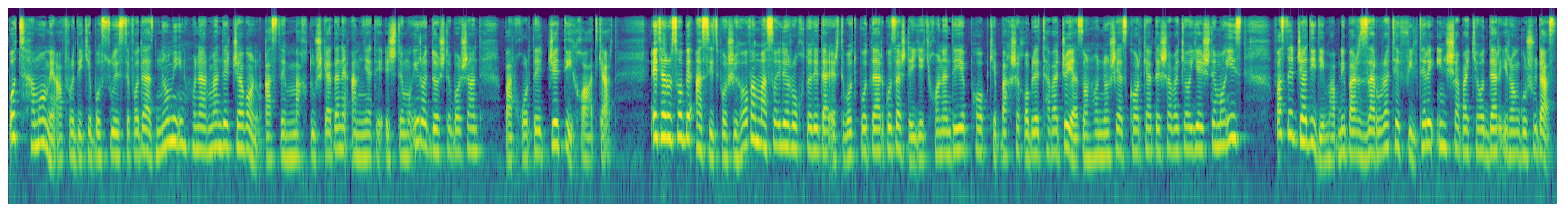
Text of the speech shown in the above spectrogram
با تمام افرادی که با سوء استفاده از نام این هنرمند جوان قصد مخدوش کردن امنیت اجتماعی را داشته باشند برخورد جدی خواهد کرد. اعتراضها به اسید پاشی ها و مسائل رخ داده در ارتباط با درگذشت یک خواننده پاپ که بخش قابل توجهی از آنها ناشی از کارکرد شبکه های اجتماعی است فصل جدیدی مبنی بر ضرورت فیلتر این شبکه ها در ایران گشوده است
